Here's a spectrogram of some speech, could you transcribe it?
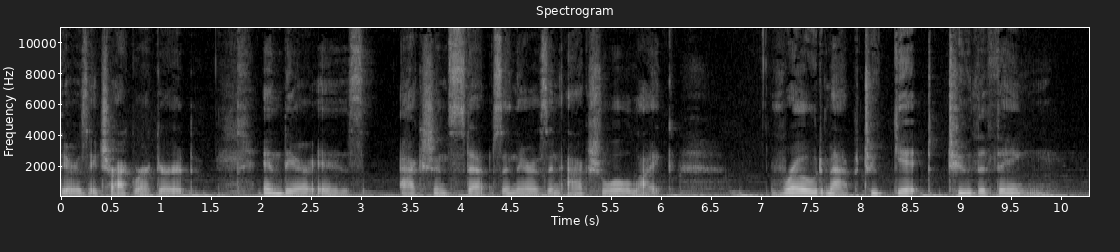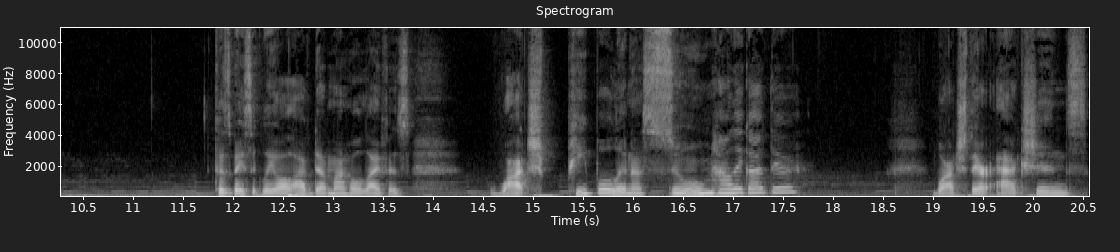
there is a track record and there is action steps and there's an actual like roadmap to get to the thing. Because basically, all I've done my whole life is watch people and assume how they got there, watch their actions,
